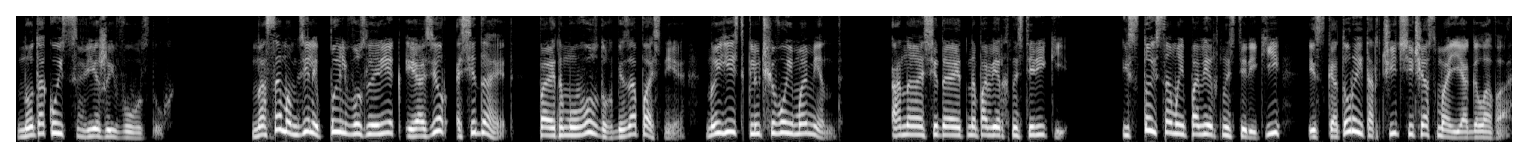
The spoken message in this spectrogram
но такой свежий воздух. На самом деле пыль возле рек и озер оседает, поэтому воздух безопаснее, но есть ключевой момент. Она оседает на поверхности реки, из той самой поверхности реки, из которой торчит сейчас моя голова.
